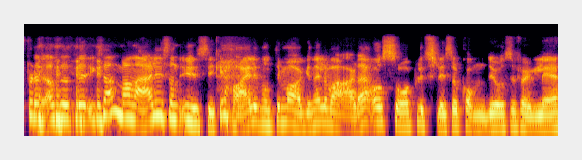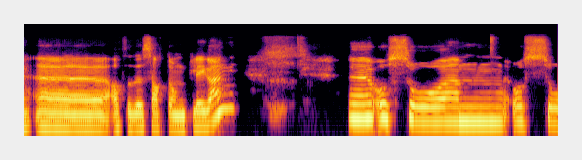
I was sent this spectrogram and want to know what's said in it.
For det, altså, det ikke Man er litt sånn usikker. Har jeg litt vondt i magen, eller hva er det? Og så plutselig så kom det jo selvfølgelig uh, at det satt ordentlig i gang. Uh, og så, um, og så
